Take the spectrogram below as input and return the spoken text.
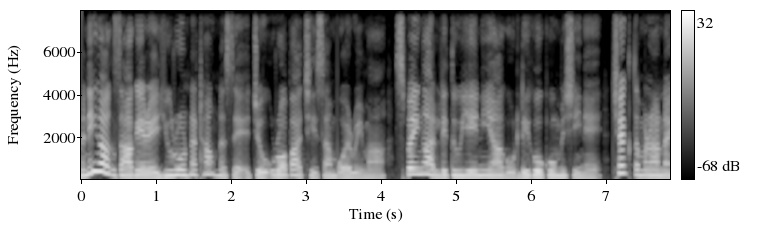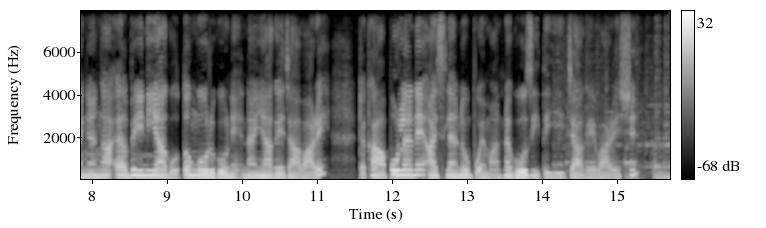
မနေ့ကကစားခဲ့တဲ့ယူရို2020အကျိုးဥရောပခြေစမ်းပွဲတွေမှာစပိန်ကလီသူယေးနီးယားကို၄ဂိုးကိုမရှိနဲ့ချက်သမရနိုင်ငံကအယ်ဘေးနီးယားကို၃ဂိုးတကိုးနဲ့အနိုင်ရခဲ့ကြပါတယ်။တခါပိုလန်နဲ့အိုက်စလန်တို့ပွဲမှာ2ဂိုးစီတည်ကြခဲ့ပါတယ်ရှင်။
